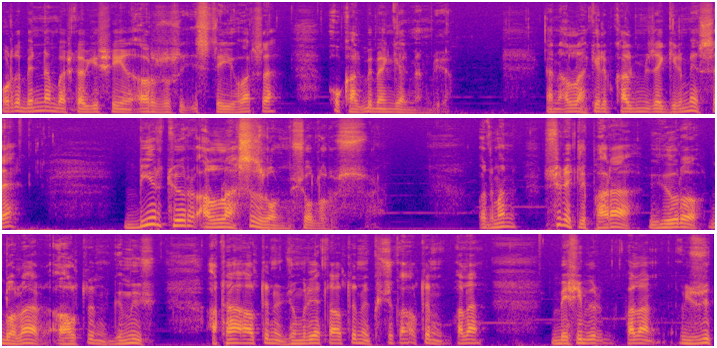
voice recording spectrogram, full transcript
Orada benden başka bir şeyin arzusu, isteği varsa o kalbe ben gelmem diyor. Yani Allah gelip kalbimize girmezse bir tür Allahsız olmuş oluruz. O zaman sürekli para, euro, dolar, altın, gümüş, ata altını, cumhuriyet altını, küçük altın falan, beşi bir falan, yüzük,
